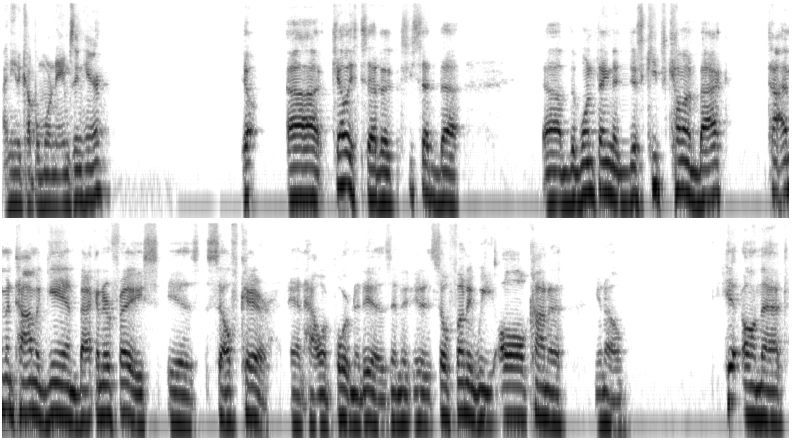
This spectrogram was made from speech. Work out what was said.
I need a couple more names in here. Yep. Uh, Kelly said, uh, she said, uh, uh, the one thing that just keeps coming back time and time again back in her face is self care and how important it is. And it, it's so funny. We all kind of, you know, hit on that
